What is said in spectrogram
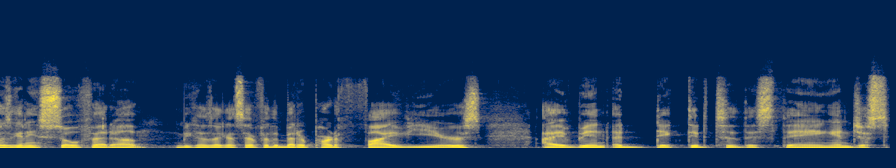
was getting so fed up because like I said for the better part of 5 years I've been addicted to this thing and just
